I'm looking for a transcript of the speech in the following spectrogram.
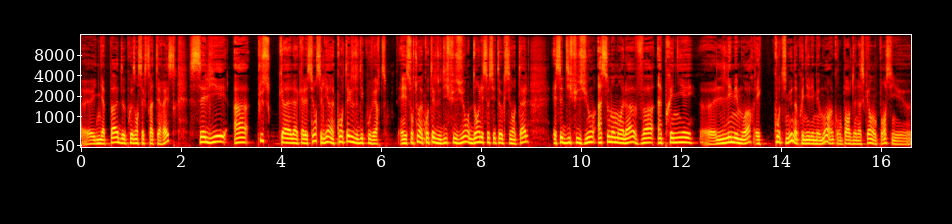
il n'y a pas de présence extraterrestre. C'est lié à, plus qu'à la, la, science, c'est lié à un contexte de découverte. Et surtout un contexte de diffusion dans les sociétés occidentales. Et cette diffusion, à ce moment-là, va imprégner les mémoires. Et continue d'imprégner les mémoires. Hein. Quand on parle de Nazca, on pense euh,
